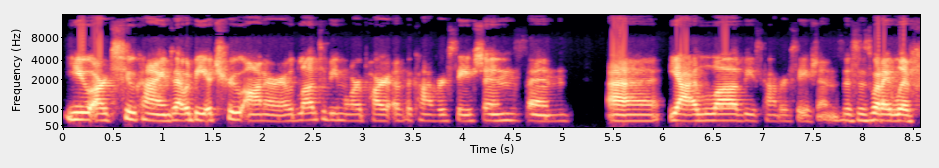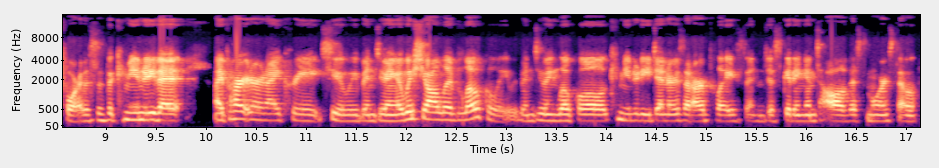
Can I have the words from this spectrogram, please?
You are too kind. That would be a true honor. I would love to be more a part of the conversations. And uh, yeah, I love these conversations. This is what I live for. This is the community that my partner and I create too. We've been doing, I wish y'all lived locally. We've been doing local community dinners at our place and just getting into all of this more. So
